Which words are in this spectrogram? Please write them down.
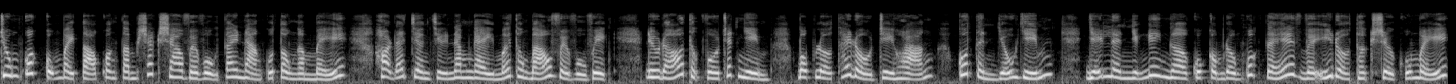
Trung Quốc cũng bày tỏ quan tâm sát sao về vụ tai nạn của tàu ngầm Mỹ. Họ đã chần chừ 5 ngày mới thông báo về vụ việc. Điều đó thật vô trách nhiệm, bộc lộ thái độ trì hoãn, cố tình giấu giếm, dấy lên những nghi ngờ của cộng đồng quốc tế về ý đồ thật sự của Mỹ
